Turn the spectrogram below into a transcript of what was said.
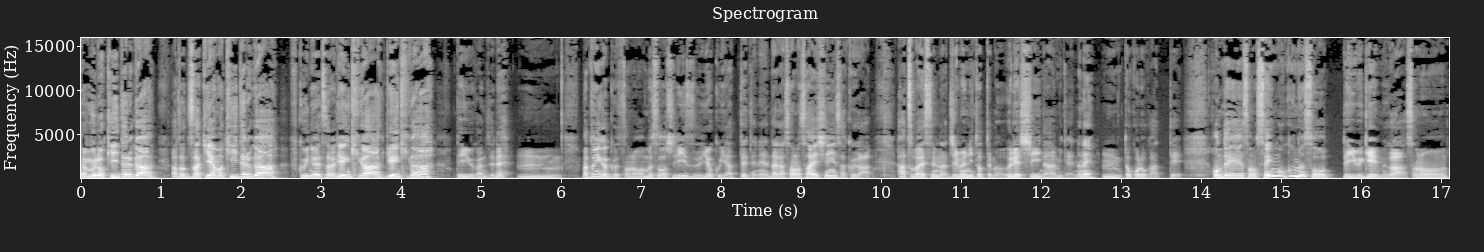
ムロ聞いてるか？あとザキヤマ聞いてるか？福井の奴ら元気か？元気か？っていう感じでね。うん。まあ、とにかくその無双シリーズよくやっててね。だからその最新作が発売するのは自分にとっても嬉しいな、みたいなね。うん、ところがあって。ほんで、その戦国無双っていうゲームが、その、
